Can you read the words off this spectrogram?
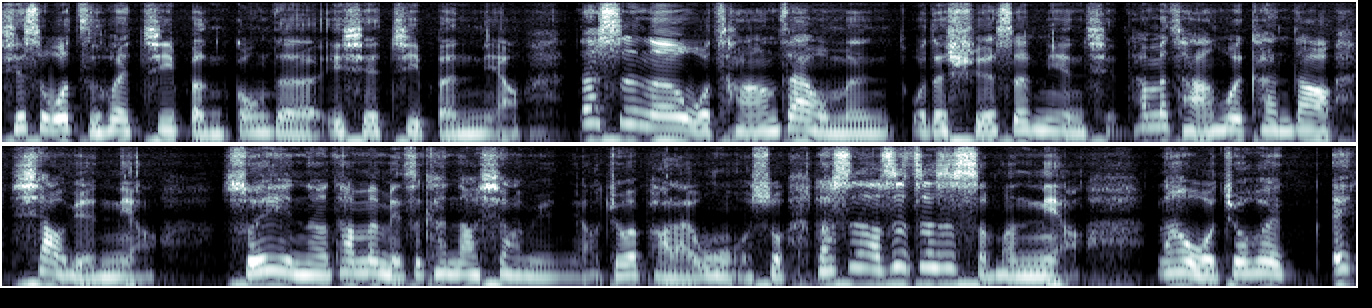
其实我只会基本功的一些基本鸟，但是呢，我常常在我们我的学生面前，他们常常会看到校园鸟，所以呢，他们每次看到校园鸟，就会跑来问我说：“老师，老师，这是什么鸟？”然后我就会哎。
